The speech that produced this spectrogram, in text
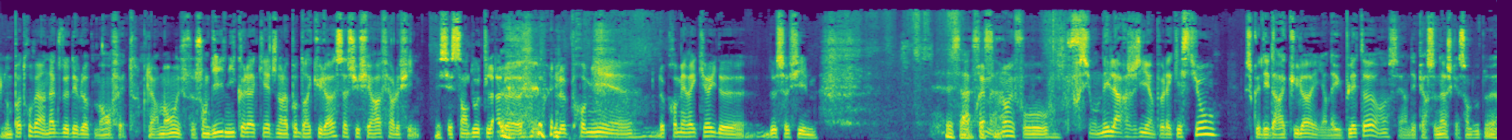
Ils n'ont pas trouvé un axe de développement en fait. Clairement, ils se sont dit Nicolas Cage dans la peau de Dracula, ça suffira à faire le film. Et c'est sans doute là le, le premier, euh, le premier écueil de, de ce film. Ça, Après, maintenant, il faut, si on élargit un peu la question, parce que des Dracula, il y en a eu pléthore. Hein, c'est un des personnages qui a sans doute euh,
